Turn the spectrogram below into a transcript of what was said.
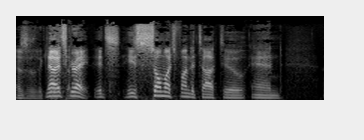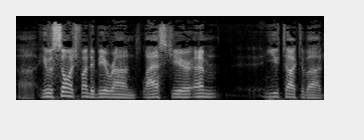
As is the no, it's great. It's he's so much fun to talk to, and uh, he was so much fun to be around last year. And you talked about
